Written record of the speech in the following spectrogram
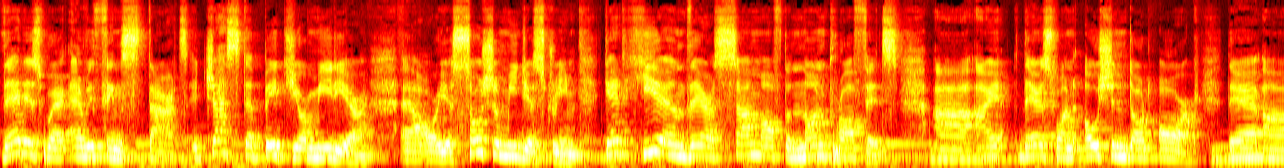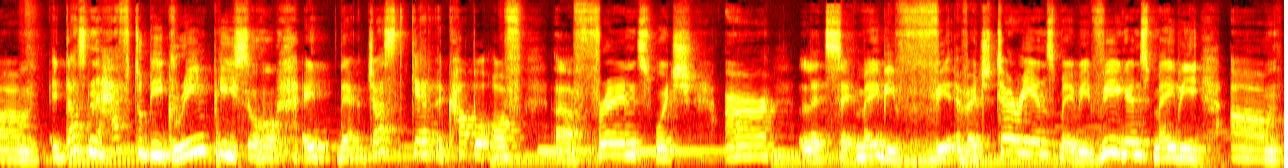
that is where everything starts. Adjust a bit your media uh, or your social media stream. Get here and there some of the non-profits. Uh, I there's one ocean.org. There um, it doesn't have to be Greenpeace or it just get a couple of uh, friends which are let's say maybe ve- vegetarians maybe vegans maybe um,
